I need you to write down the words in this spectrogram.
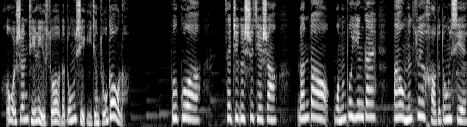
和我身体里所有的东西已经足够了。”不过，在这个世界上，难道我们不应该把我们最好的东西，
